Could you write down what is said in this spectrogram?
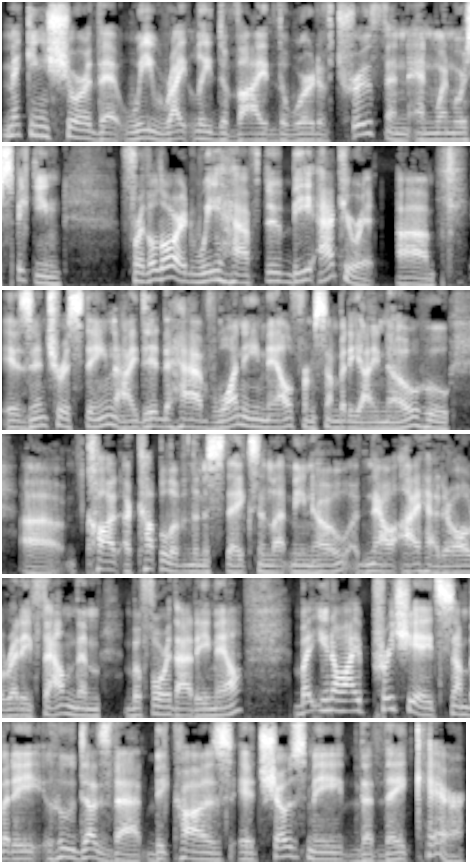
making sure that we rightly divide the word of truth. And, and when we're speaking for the Lord, we have to be accurate. Um, is interesting. I did have one email from somebody I know who uh, caught a couple of the mistakes and let me know. Now I had already found them before that email. But you know, I appreciate somebody who does that because it shows me that they care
